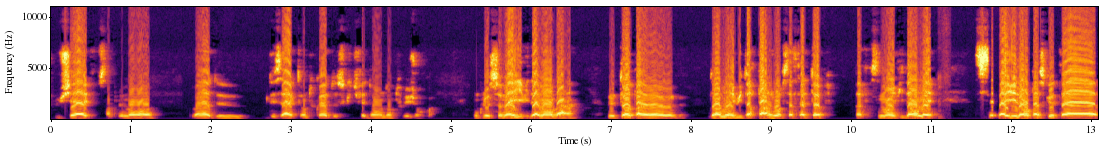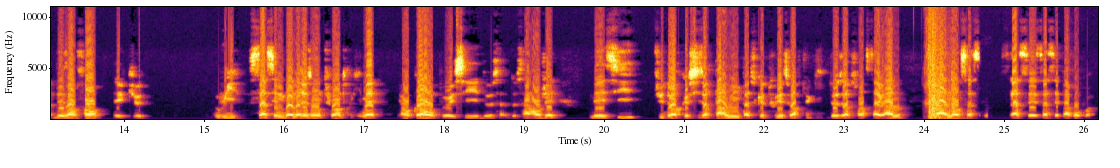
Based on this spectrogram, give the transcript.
plus cher. Il faut simplement, voilà, de des actes, en tout cas de ce que tu fais dans, dans tous les jours. Quoi. Donc le sommeil, évidemment, bah, le top, euh, dormir 8 heures par jour, ça serait le top. Pas forcément évident, mais c'est pas évident parce que tu as des enfants et que, oui, ça c'est une bonne raison, tu vois, entre guillemets, et encore on peut essayer de, de s'arranger, mais si tu dors que 6 heures par nuit parce que tous les soirs tu geeks 2 heures sur Instagram, bah non, ça, ça c'est ça c'est pas bon quoi.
